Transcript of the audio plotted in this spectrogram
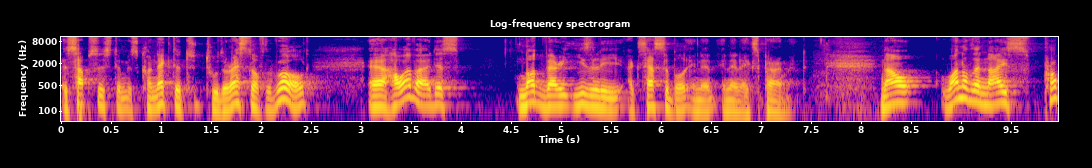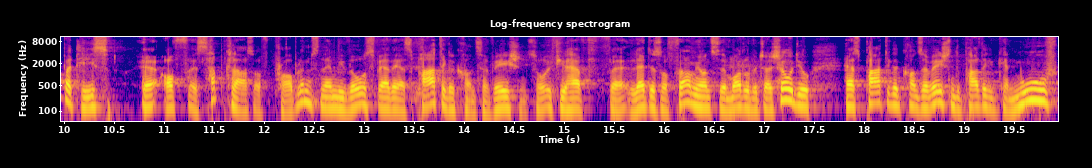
a subsystem is connected to the rest of the world. however, it is not very easily accessible in, a, in an experiment. Now, one of the nice properties uh, of a subclass of problems, namely those where there's particle conservation. So if you have uh, lattice of fermions, the model which I showed you has particle conservation. The particle can move,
